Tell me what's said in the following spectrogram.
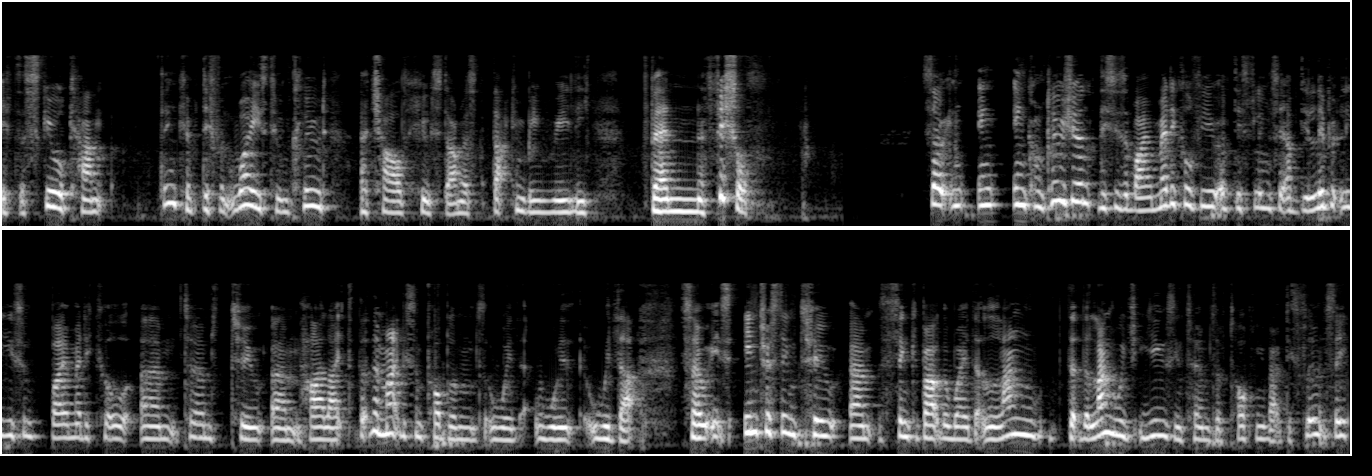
if the school can think of different ways to include a child who stammers, that can be really beneficial. So in, in, in conclusion, this is a biomedical view of dysfluency. I've deliberately used some biomedical um, terms to um, highlight that there might be some problems with, with, with that. So it's interesting to um, think about the way that, lang that the language used in terms of talking about dysfluency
